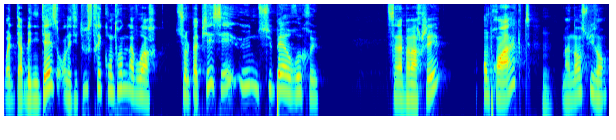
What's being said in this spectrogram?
Walter Benitez, on était tous très contents de l'avoir. Sur le papier, c'est une super recrue. Ça n'a pas marché. On prend acte. Hmm. Maintenant, suivant.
